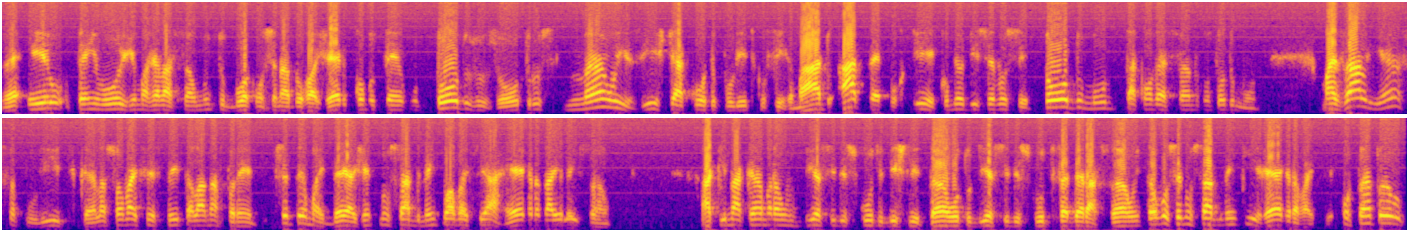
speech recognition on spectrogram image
Né? Eu tenho hoje uma relação muito boa com o senador Rogério, como tenho com todos os outros. Não existe acordo político firmado, até porque, como eu disse a você, todo mundo está conversando com todo mundo. Mas a aliança política, ela só vai ser feita lá na frente. Pra você ter uma ideia, a gente não sabe nem qual vai ser a regra da eleição. Aqui na Câmara, um dia se discute distritão, outro dia se discute federação, então você não sabe nem que regra vai ter. Portanto, eu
